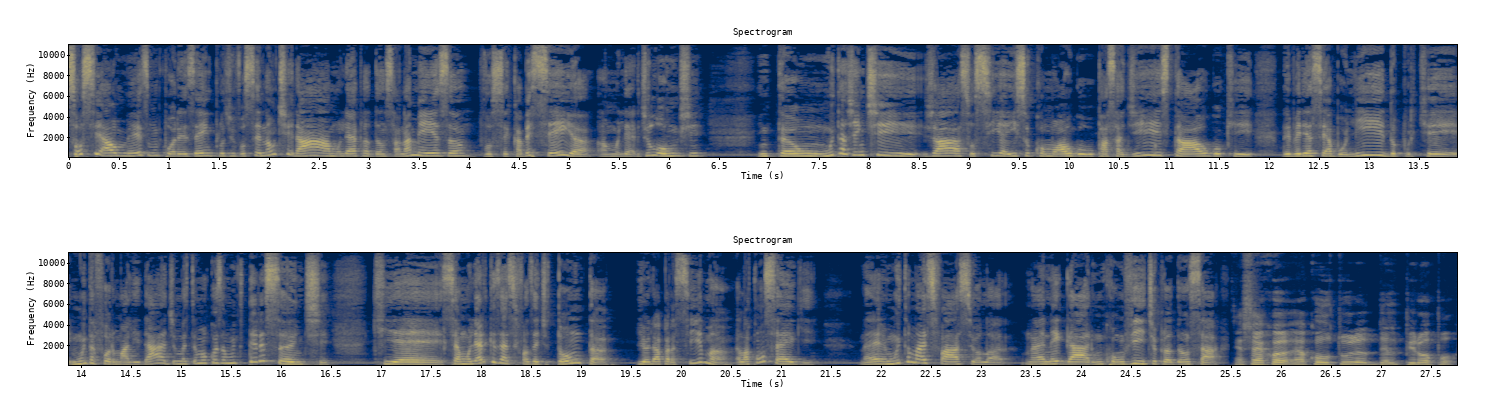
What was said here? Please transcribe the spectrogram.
social mesmo, por exemplo, de você não tirar a mulher para dançar na mesa, você cabeceia a mulher de longe. Então, muita gente já associa isso como algo passadista, algo que deveria ser abolido, porque muita formalidade, mas tem uma coisa muito interessante, que é se a mulher quisesse fazer de tonta e olhar para cima, ela consegue. Né? É muito mais fácil ela né, negar um convite para dançar. Essa é a, é cultura del piropo.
